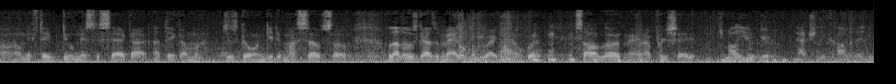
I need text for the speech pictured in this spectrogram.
Um, if they do miss a sack, I, I, think I'm gonna just go and get it myself. So a lot of those guys are mad at me right now, but it's all love, man. I appreciate it. Jamal, you, are a naturally confident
